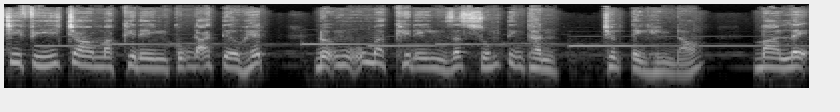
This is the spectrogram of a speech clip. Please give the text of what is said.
Chi phí cho marketing cũng đã tiêu hết. Đội ngũ marketing rất xuống tinh thần. Trước tình hình đó, bà Lệ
